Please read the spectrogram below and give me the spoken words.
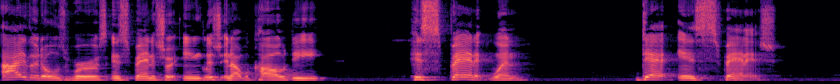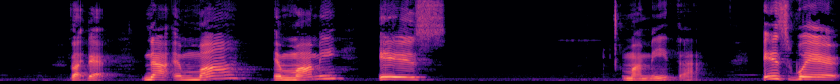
either those words in Spanish or English, and I would call the Hispanic one dad in Spanish, like that. Now, and mommy is mamita is where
